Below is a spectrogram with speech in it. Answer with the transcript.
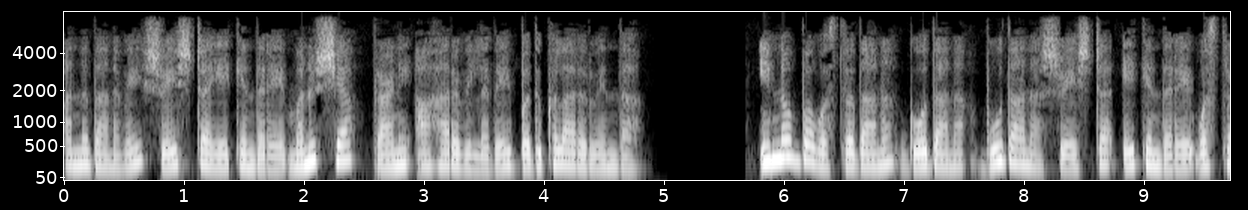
ಅನ್ನದಾನವೇ ಶ್ರೇಷ್ಠ, ಏಕೆಂದರೆ ಮನುಷ್ಯ ಪ್ರಾಣಿ ಆಹಾರವಿಲ್ಲದೆ ಬದುಕಲಾರರು ಎಂದ. ಇನ್ನೊಬ್ಬ ವಸ್ತ್ರದಾನ, ಗೋದಾನ, ಭೂದಾನ ಶ್ರೇಷ್ಠ, ಏಕೆಂದರೆ ವಸ್ತ್ರ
